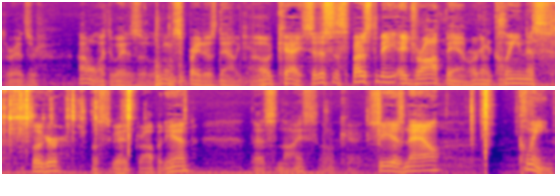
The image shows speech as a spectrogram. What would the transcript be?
Threads are I don't like the way this is. I'm to spray those down again. Okay, so this is supposed to be a drop in. We're to clean this booger. Let's go ahead and drop it in. That's nice. Okay. She is now clean.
